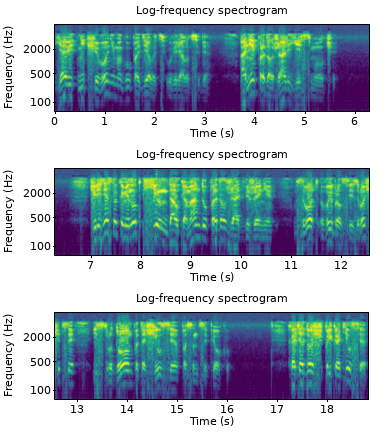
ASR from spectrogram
«Я ведь ничего не могу поделать», — уверял он себя. Они продолжали есть молча. Через несколько минут Хирн дал команду продолжать движение — Взвод выбрался из рощицы и с трудом потащился по солнцепеку. Хотя дождь прекратился,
